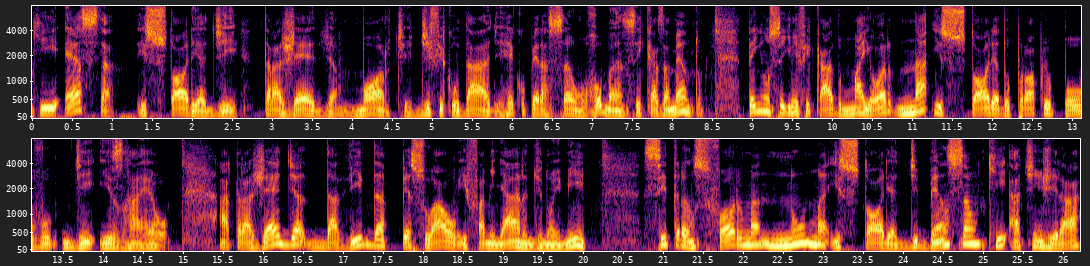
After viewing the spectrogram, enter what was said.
que esta história de tragédia, morte, dificuldade, recuperação, romance e casamento tem um significado maior na história do próprio povo de Israel. A tragédia da vida pessoal e familiar de Noemi se transforma numa história de bênção que atingirá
